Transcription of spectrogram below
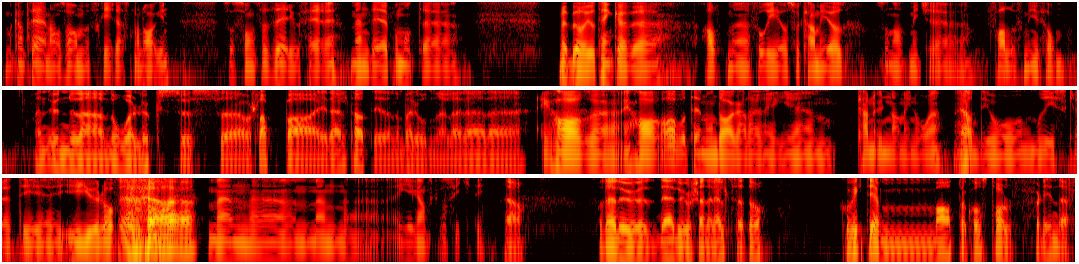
vi kan trene, og så har vi fri resten av dagen. Så sånn sett så er det jo ferie, men det er på en måte Vi bør jo tenke over alt vi får i oss, og hva vi gjør, sånn at vi ikke faller for mye i form. Men unner du deg noe luksus eh, å slappe av i det hele tatt i denne perioden, eller er det Jeg har, eh, jeg har av og til noen dager der jeg eh, kan unne meg noe. Jeg Ja. hadde jo risgrøt i, i jula, det sånn. ja, ja. Men, men jeg er ganske forsiktig. ja. Og det er, du, det er du generelt sett òg. Hvor viktig er mat og kosthold for din del?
